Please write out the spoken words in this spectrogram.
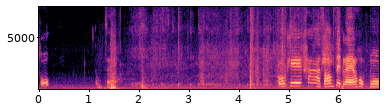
โอ้ตกใจ โอเคค่ะ ซ้อมเสร็จแล้วหกโมง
